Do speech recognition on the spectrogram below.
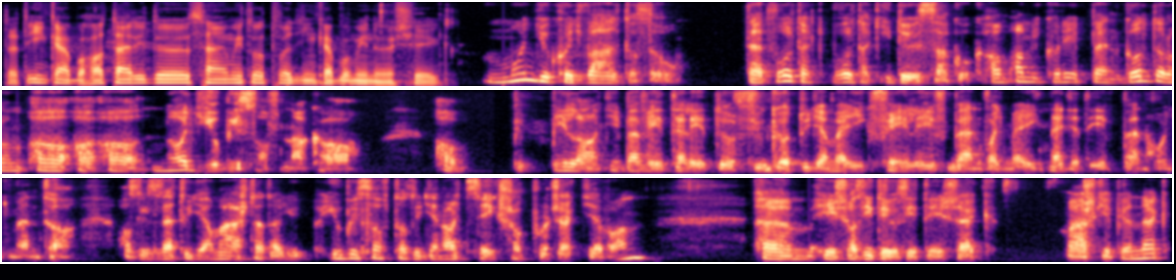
Tehát inkább a határidő számított, vagy inkább a minőség? Mondjuk, hogy változó. Tehát voltak, voltak időszakok, amikor éppen gondolom a, a, a nagy Ubisoftnak a, a pillanatnyi bevételétől függött, ugye melyik fél évben, vagy melyik negyed évben, hogy ment a, az üzlet, ugye más, tehát a Ubisoft az ugye nagy cég, sok projektje van, és az időzítések másképp jönnek.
